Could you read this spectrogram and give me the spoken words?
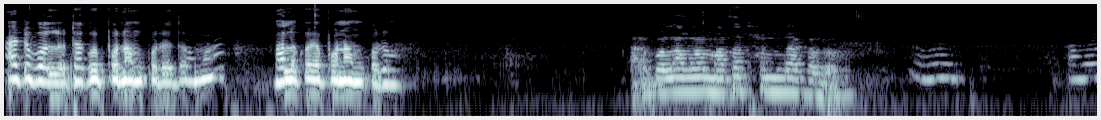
আর একটু বলল ঠাকুর প্রণাম করে দাও মা। ভালো করে প্রণাম করো। আর বলো আমার মাথা ঠান্ডা করো। আমার আমার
